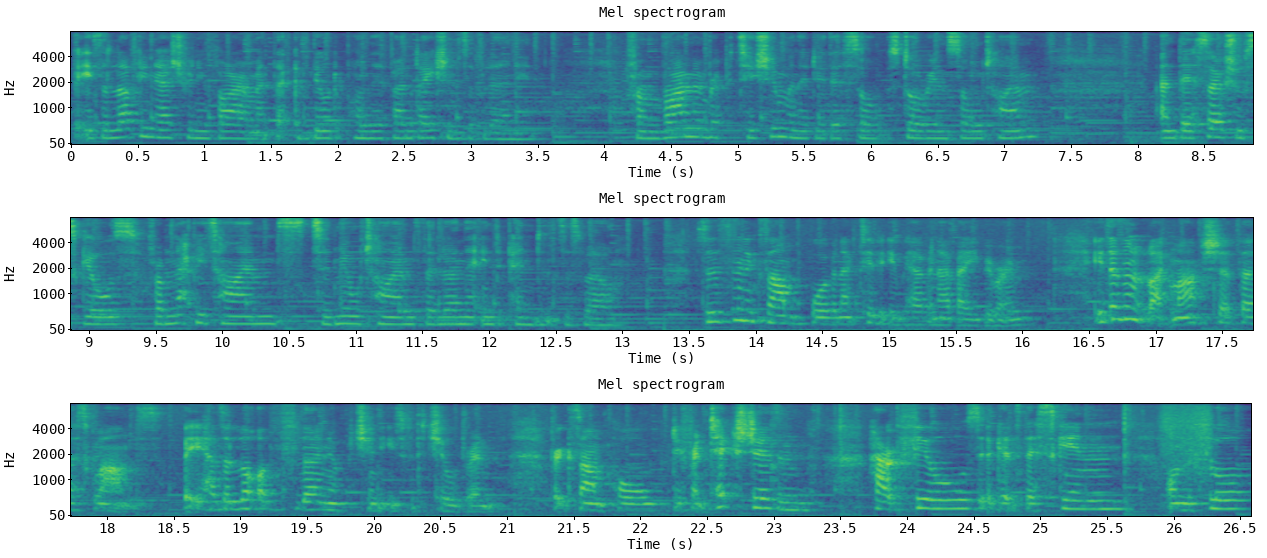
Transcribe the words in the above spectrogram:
but it's a lovely nurturing environment that can build upon their foundations of learning. From rhyme and repetition when they do their story and song time, and their social skills from nappy times to meal times, they learn their independence as well. So this is an example of an activity we have in our baby room. It doesn't look like much at first glance, but it has a lot of learning opportunities for the children. For example, different textures and how it feels against their skin, on the floor,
